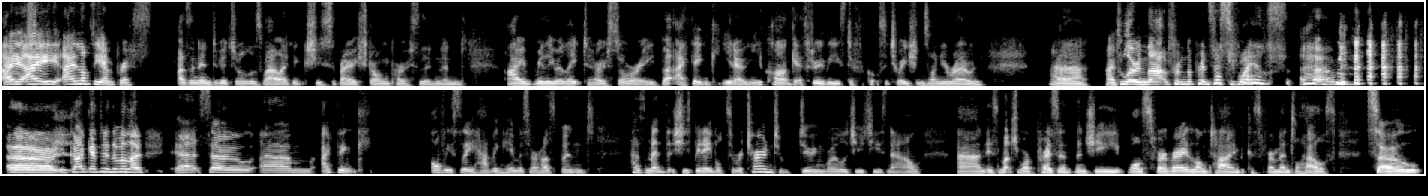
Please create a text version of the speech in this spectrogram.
i i i love the empress as an individual as well. I think she's a very strong person and I really relate to her story. But I think, you know, you can't get through these difficult situations on your own. Uh, I've learned that from the Princess of Wales. Um, uh, you can't get through them alone. Uh, so um, I think obviously having him as her husband has meant that she's been able to return to doing royal duties now and is much more present than she was for a very long time because of her mental health. So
